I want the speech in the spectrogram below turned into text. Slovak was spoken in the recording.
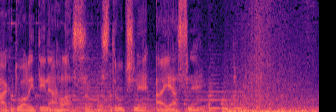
Aktuality na hlas. Stručne a jasne.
